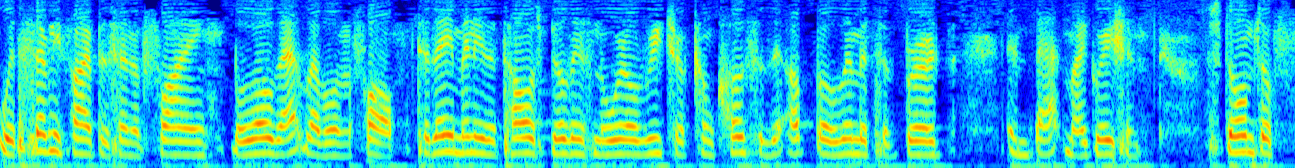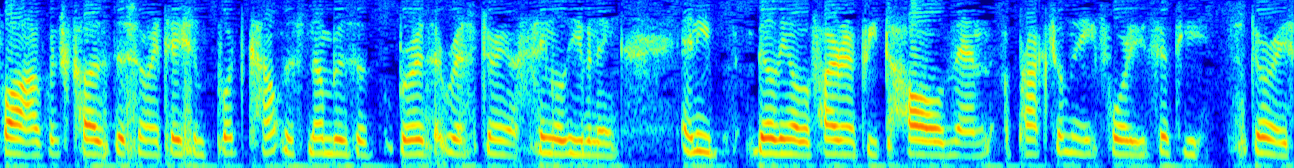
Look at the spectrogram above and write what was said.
with 75% of flying below that level in the fall. Today, many of the tallest buildings in the world reach or come close to the upper limits of bird and bat migration. Storms of fog, which cause disorientation, put countless numbers of birds at risk during a single evening. Any building over 500 feet tall, then approximately 40 50 stories,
